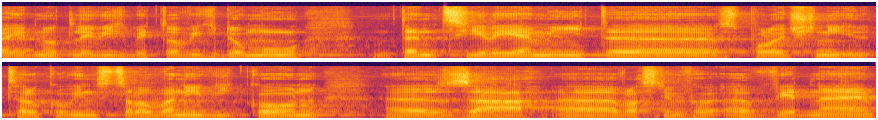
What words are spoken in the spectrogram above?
jednotlivých bytových domů. Ten cíl je mít společný celkový instalovaný výkon za vlastně v jedné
